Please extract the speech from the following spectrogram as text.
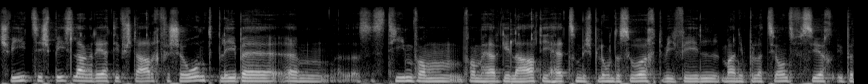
die Schweiz ist bislang relativ stark verschont geblieben. Ähm, also das Team vom, vom Herrn Gilardi hat zum Beispiel untersucht, wie viele Manipulationsversuche über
